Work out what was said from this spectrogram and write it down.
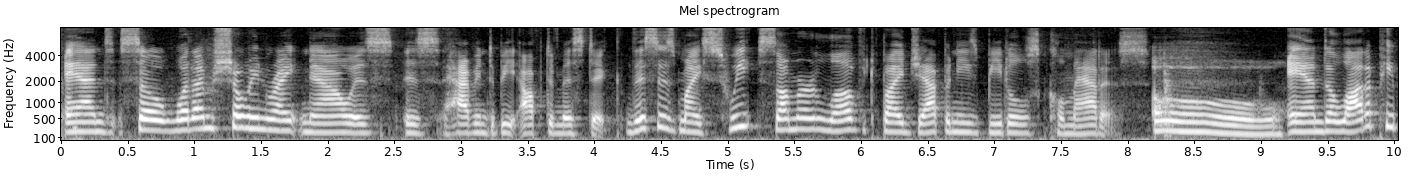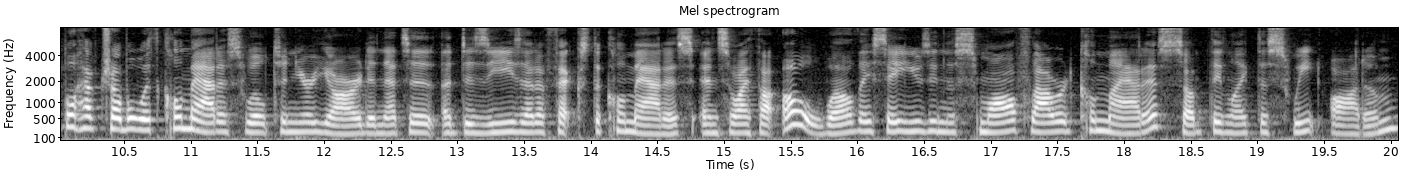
And so what I'm showing right now is, is having to be optimistic. This is my sweet summer loved by Japanese beetles clematis. Oh, And a lot of people have trouble with clematis wilt in your yard, and that's a, a disease that affects the clematis. And so I thought, oh, well, they say using the small flowered clematis, something like the sweet autumn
